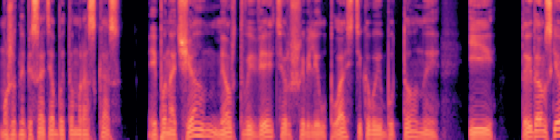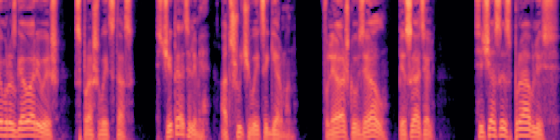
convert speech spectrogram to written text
Может написать об этом рассказ. И по ночам мертвый ветер шевелил пластиковые бутоны и... «Ты там с кем разговариваешь?» — спрашивает Стас. «С читателями», — отшучивается Герман. «Фляжку взял, писатель?» «Сейчас исправлюсь,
